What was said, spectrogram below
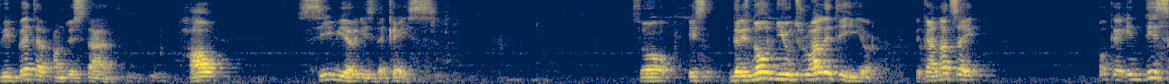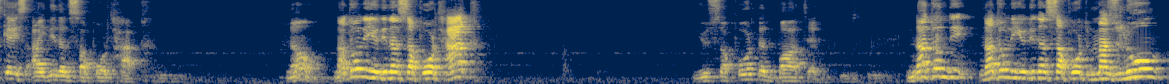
we better understand how severe is the case. So it's, there is no neutrality here. You cannot say, okay, in this case I didn't support Haqq. No, not only you didn't support Haqq, you supported Batil. Not only, not only you didn't support Mazlum,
